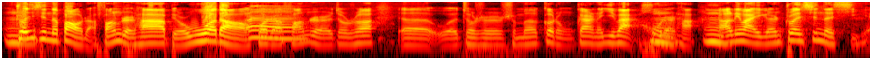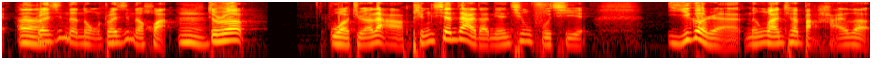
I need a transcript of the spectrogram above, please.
嗯。专心的抱着，防止他比如窝到，嗯。或者防止就是说，呃，我就是什么各种各样的意外护着他，嗯。然后另外一个人专心的洗，嗯。专心的弄，专心的换。嗯。就是说，我觉得啊，凭现在的年轻夫妻，一个人能完全把孩子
